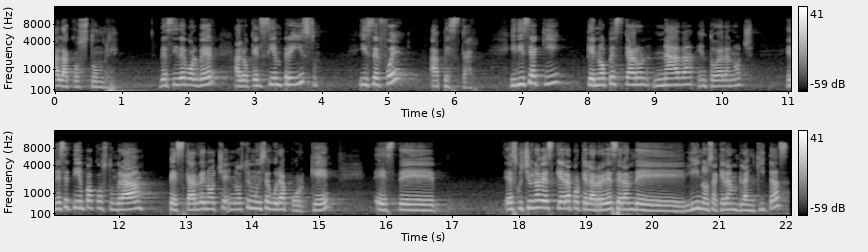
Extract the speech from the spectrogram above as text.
a la costumbre, decide volver a lo que él siempre hizo y se fue a pescar. Y dice aquí que no pescaron nada en toda la noche. En ese tiempo acostumbraban pescar de noche, no estoy muy segura por qué. Este, escuché una vez que era porque las redes eran de lino, o sea, que eran blanquitas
